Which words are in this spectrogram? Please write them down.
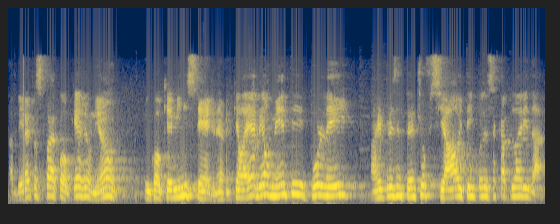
abertas para qualquer reunião, em qualquer ministério, né? Porque ela é realmente, por lei, a representante oficial e tem toda essa capilaridade.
